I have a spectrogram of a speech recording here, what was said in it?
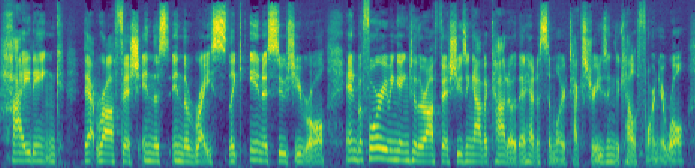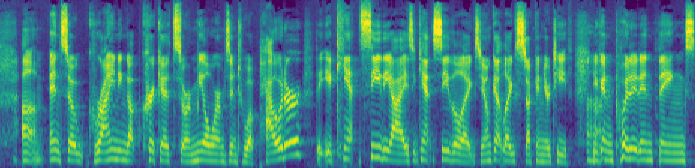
hiding that raw fish in this in the rice like in a sushi roll. And before even getting to the raw fish using avocado that had a similar texture using the california roll. Um, and so grinding up crickets or mealworms into a powder that you can't see the eyes you can't see the legs. You don't get legs stuck in your teeth. You can put it in things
